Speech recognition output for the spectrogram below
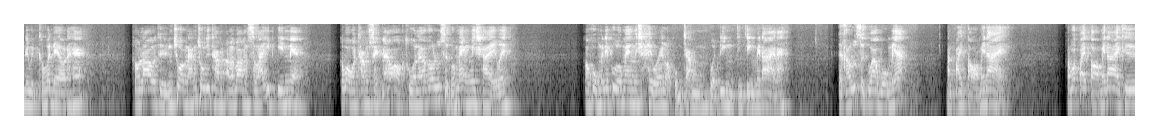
David Coverdale นะฮะ เขาเล่าถึงช่วงนั้นช่วงที่ทำอัลบั้ม Slide It In เนี่ยเขาบอกว่าทำเสร็จแล้วออกทัวร์แล้วก็รู้สึกว่าแม่งไม่ใช่เว้ยเขาคงไม่ได้พูดว่าแม่งไม่ใช่เว้ยหรอกผมจำ wording จริง ๆ ไม่ได้นะ แต่เขารู้สึกว่าวงเนี้ย มันไปต่อไม่ได้คำว่าไปต่อไม่ได้คือ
